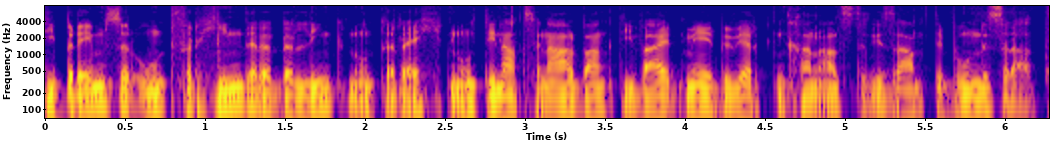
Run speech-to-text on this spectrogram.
Die Bremser und Verhinderer der Linken und der Rechten und die Nationalbank, die weit mehr bewirken kann als der gesamte Bundesrat.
